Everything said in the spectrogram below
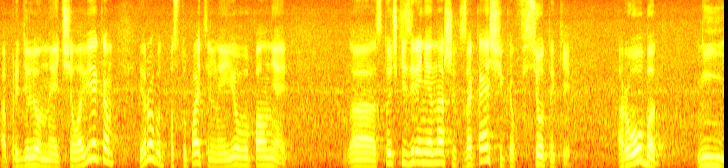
определенная человеком, и робот поступательно ее выполняет. Э, с точки зрения наших заказчиков, все-таки робот, не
